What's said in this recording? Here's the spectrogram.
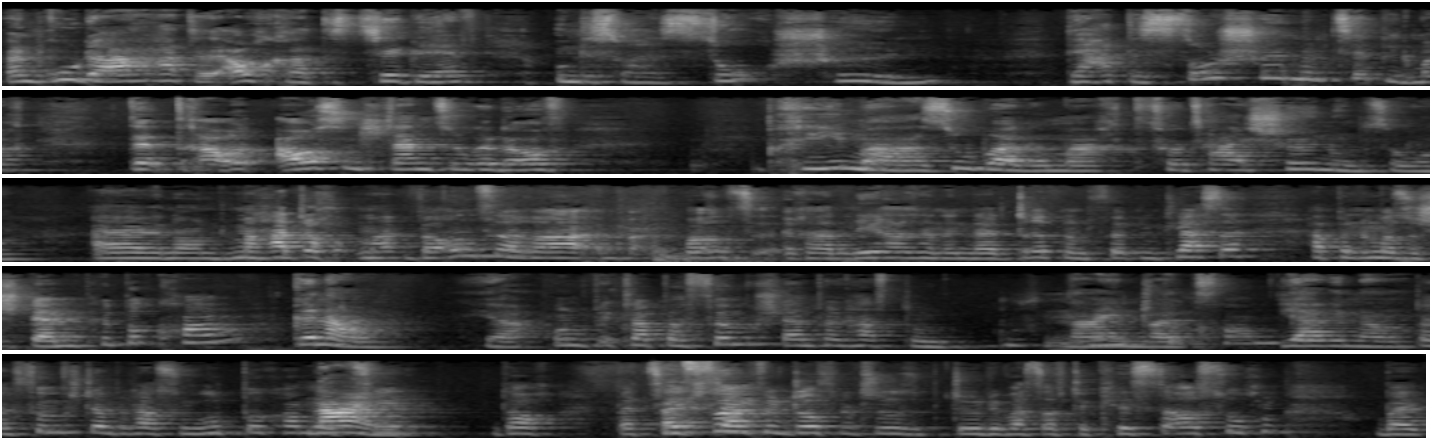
mein Bruder hatte auch gerade das Zirkelheft und es war so schön. Der hat es so schön mit dem Zirkel gemacht. Da drau außen stand sogar drauf, prima, super gemacht, total schön und so. Ah, genau. Und man hat doch man, bei, unserer, bei unserer Lehrerin in der dritten und vierten Klasse hat man immer so Stempel bekommen. Genau. Ja. Und ich glaube, bei fünf Stempeln hast du einen Gut Nein, bekommen. Ja, genau. Bei fünf Stempeln hast du einen Gut bekommen. Nein. Bei zehn, doch. Bei zehn fünf- Stempeln durftest du, du dir was auf der Kiste aussuchen. Und bei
